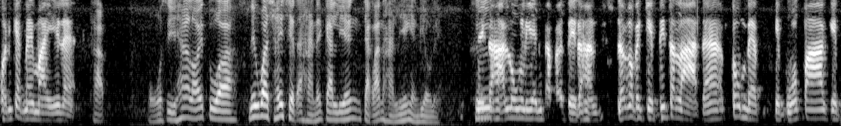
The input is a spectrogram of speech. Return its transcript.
ขอนแก่นใหม่ๆนี่แหละ ครับโอ้สี่ห้าร้อยตัว เรียกว่าใช้เศษอาหารในการเลี้ยงจากร้านอาหารเลี้ยงอย่างเดียวเลยเศคือษอาหารโรงเรียนกับเศษอาหาร แล้วก็ไปเก็บที่ตลาดนะ ต้มแบบเก็บหัวปลาเก็บ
